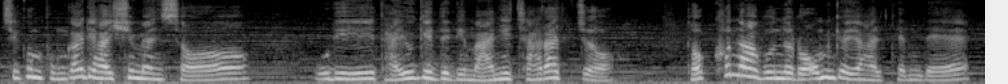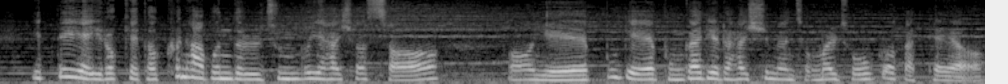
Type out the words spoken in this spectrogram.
지금 분갈이 하시면서 우리 다육이들이 많이 자랐죠. 더 큰 화분으로 옮겨야 할 텐데 이때에 이렇게 더 큰 화분들을 준비하셔서 어, 예쁘게 분갈이를 하시면 정말 좋을 것 같아요.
